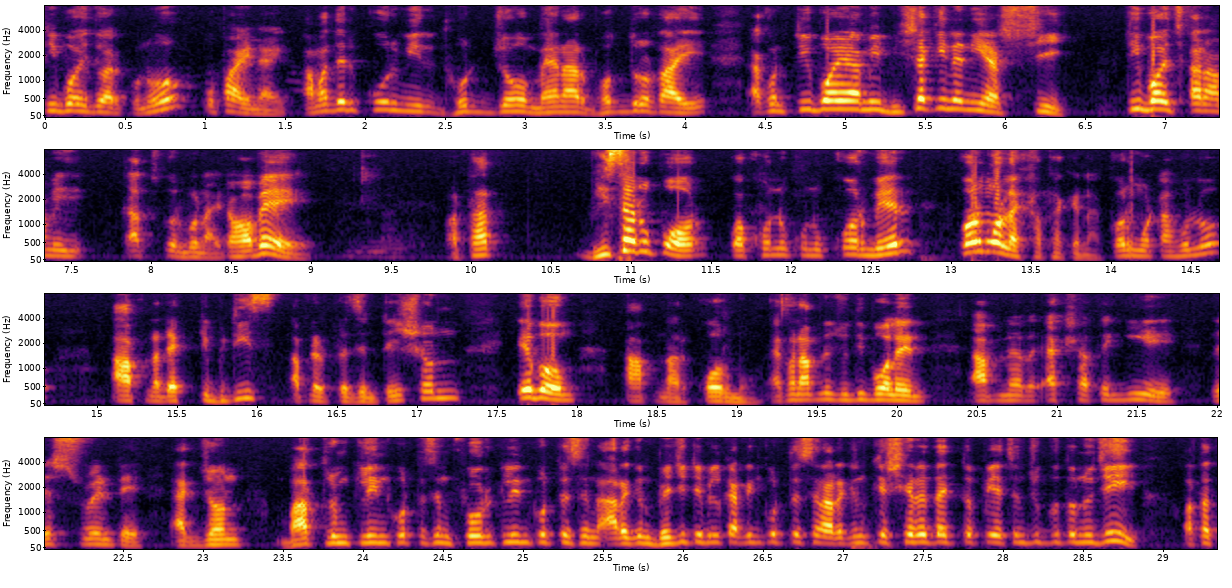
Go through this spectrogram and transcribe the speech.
টি বয় দেওয়ার কোনো উপায় নাই। আমাদের কর্মীর ধৈর্য, ম্যানার ভদ্রতাই এখন টি বয় আমি ভিসা কিনে নিয়ে আসছি। টিবয় ছাড়া আমি কাজ করব না, এটা হবে? অর্থাৎ ভিসার উপর কখনো কোনো কর্মের কর্ম লেখা থাকে না। কর্মটা হলো আপনার অ্যাক্টিভিটিস আপনার প্রেজেন্টেশন এবং আপনার কর্ম। এখন আপনি যদি বলেন আপনার একসাথে গিয়ে রেস্টুরেন্টে একজন বাথরুম ক্লিন করতেছেন ফ্লোর ক্লিন করতেছেন আরেকজন ভেজিটেবল কাটিং করতেছেন আরেকজন কেশের দায়িত্ব পেয়েছেন যোগ্যতা অনুযায়ী অর্থাৎ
